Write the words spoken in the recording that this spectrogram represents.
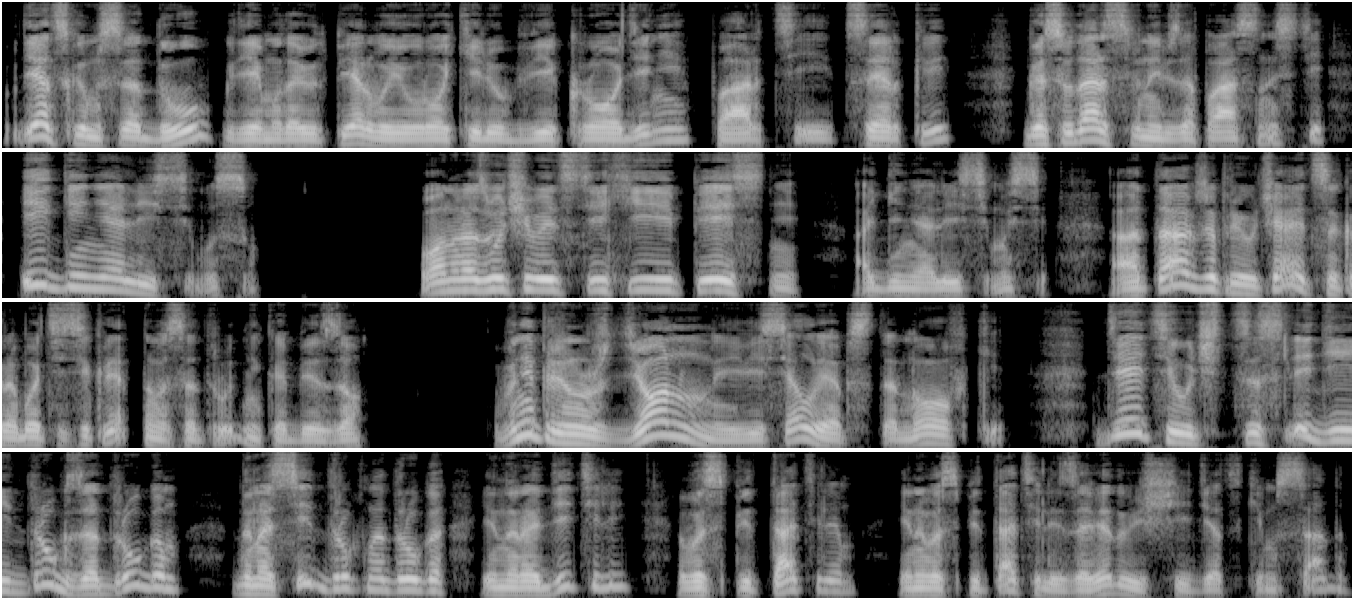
в детском саду, где ему дают первые уроки любви к родине, партии, церкви, государственной безопасности и гениалиссимусу. Он разучивает стихи и песни о гениалиссимусе, а также приучается к работе секретного сотрудника Безо. В непринужденной и веселой обстановке дети учатся следить друг за другом, доносить друг на друга и на родителей, воспитателям и на воспитателей, заведующие детским садом.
